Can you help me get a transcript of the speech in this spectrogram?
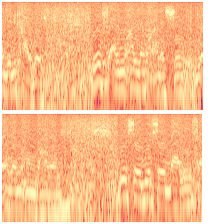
önce bir kaydı diyoruz ki el muallak ala şey yu'zemu inde ademi bir şey bir şeye bağlıysa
